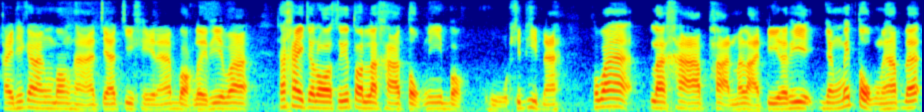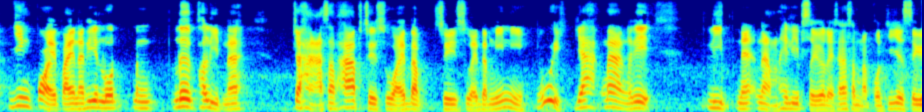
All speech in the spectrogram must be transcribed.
ใครที่กำลังมองหา Jazz GK นะ บอกเลยพี่ว่า ถ้าใครจะรอซื้อตอนราคาตกนี่บอกโอ้โหคิดผิดนะ เพราะว่าราคาผ่านมาหลายปีแล้วพี่ยังไม่ตกนะครับ และยิ่งปล่อยไปนะพี่รถมันเลิกผลิตนะ จะหาสภาพสวยๆแบบสวยๆแบบนี้นี่อุ้ยยากมากนะพี่รีบแนะนำให้รีบซื้อเลยถ้าสำหรับคนที่จะซื้อ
